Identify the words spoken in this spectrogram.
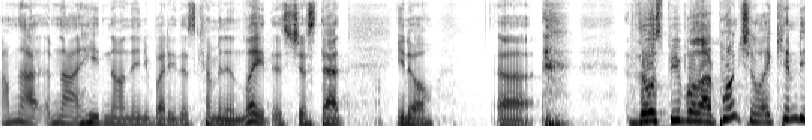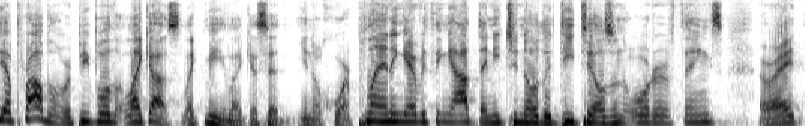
I'm not I'm not hating on anybody that's coming in late. It's just that, you know, uh, those people that are punctual, it can be a problem. Or people like us, like me, like I said, you know, who are planning everything out. They need to know the details and order of things. All right.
